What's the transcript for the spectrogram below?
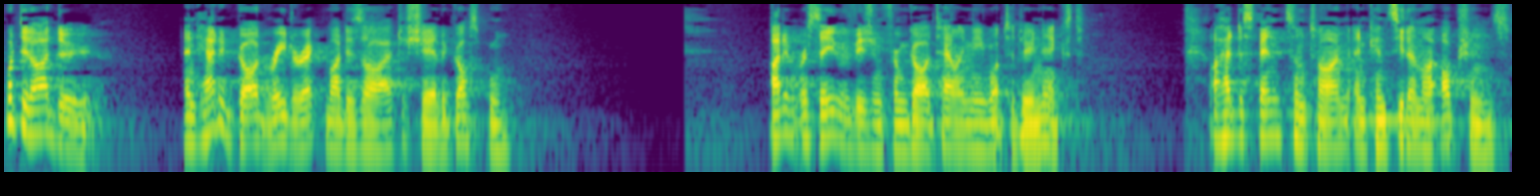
What did I do? And how did God redirect my desire to share the gospel? I didn't receive a vision from God telling me what to do next. I had to spend some time and consider my options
